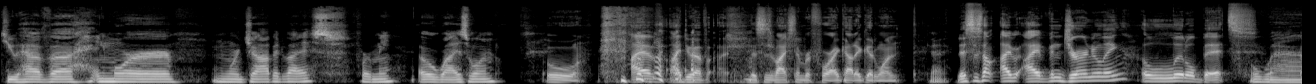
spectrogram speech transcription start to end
do you have uh, any more any more job advice for me oh wise one Oh, I have. I do have. This is advice number four. I got a good one. Okay. This is some. I've I've been journaling a little bit. wow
